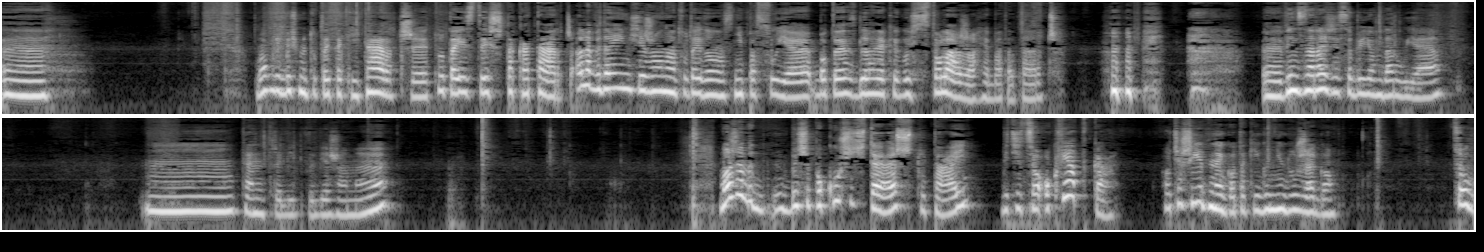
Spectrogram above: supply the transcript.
E, Moglibyśmy tutaj takiej tarczy. Tutaj jest też taka tarcza, ale wydaje mi się, że ona tutaj do nas nie pasuje, bo to jest dla jakiegoś stolarza chyba ta tarcza. E, Więc na razie sobie ją daruję. Mm, Ten trybik wybierzemy. Można by, by się pokusić też tutaj, wiecie co, o kwiatka. Chociaż jednego, takiego niedużego. Co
